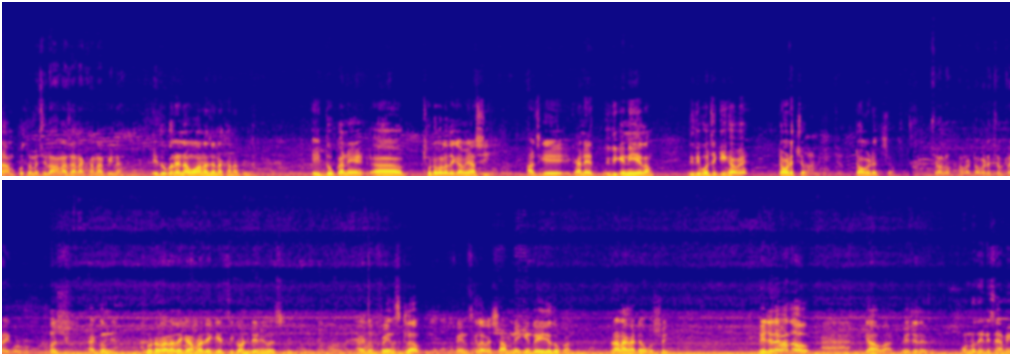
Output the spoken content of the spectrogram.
নাম প্রথমে ছিল আনাজানা খানা পিনা এই দোকানের নামও আনাজানা খানা পিনা এই দোকানে ছোটবেলা থেকে আমি আসি। আজকে এখানে দিদিকে নিয়ে এলাম। দিদি বলছে কি খাবে? টমেটোর চপ। টমেটোর চপ। চলো আমরা টমেটোর চপ ট্রাই করব। একদম ছোটবেলা থেকে আমরা দেখে এসেছি কন্টিনিউয়াসলি একদম ফ্রেন্ডস ক্লাব ফ্রেন্ডস ক্লাবের সামনেই কিন্তু এই যে দোকান রানাঘাটে অবশ্যই। ভেজে দেবা তো? কে আবার ভেজে দেবে। অন্যদিন এসে আমি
